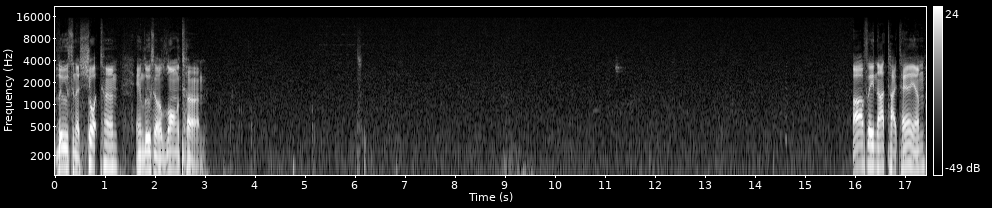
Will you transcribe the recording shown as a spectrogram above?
Lose in the short term and lose in the long term. Obviously not titanium.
